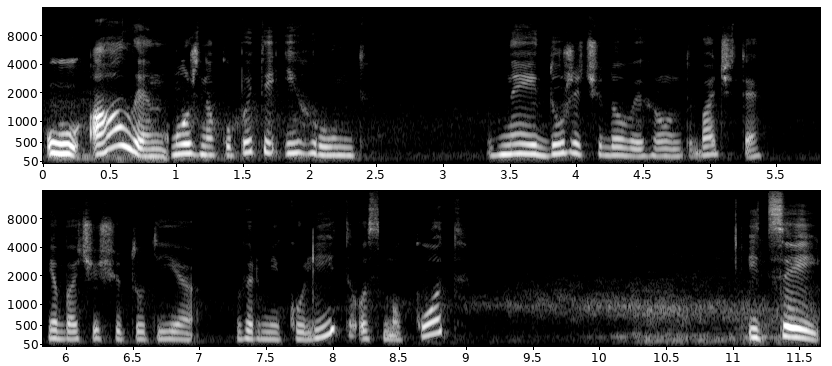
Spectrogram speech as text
У Ален можна купити і ґрунт. В неї дуже чудовий ґрунт. Бачите? Я бачу, що тут є вермікуліт, осмокот. І цей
